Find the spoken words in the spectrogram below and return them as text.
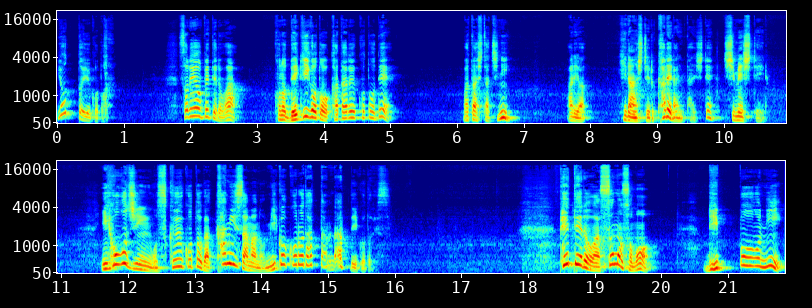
よということ。それをペテロは、この出来事を語ることで、私たちに、あるいは避難している彼らに対して示している。違法人を救うことが神様の御心だったんだっていうことです。ペテロはそもそも立法に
